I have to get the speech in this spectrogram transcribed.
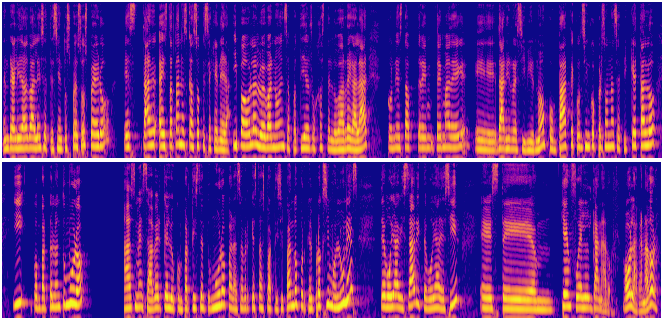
en realidad vale 700 pesos, pero está, está tan escaso que se genera. Y Paola Luevano en Zapatillas Rojas te lo va a regalar con este tema de eh, dar y recibir, ¿no? Comparte con cinco personas, etiquétalo y compártelo en tu muro. Hazme saber que lo compartiste en tu muro para saber que estás participando, porque el próximo lunes te voy a avisar y te voy a decir este, quién fue el ganador o la ganadora,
